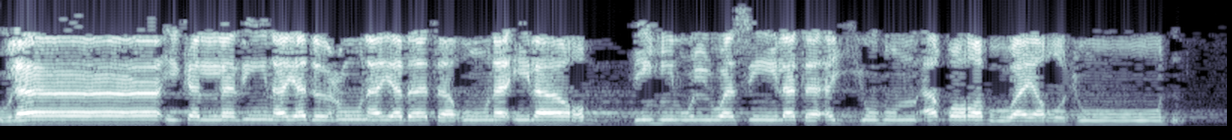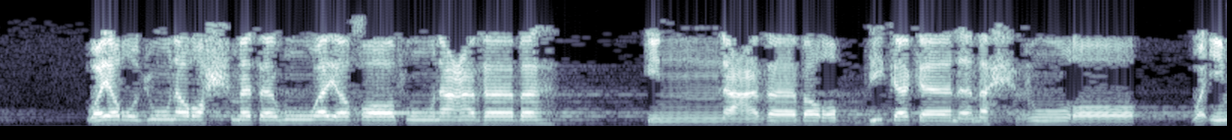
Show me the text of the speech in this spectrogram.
أُولَئِكَ الَّذِينَ يَدْعُونَ يَبْتَغُونَ إِلَى رَبِّهِمُ الْوَسِيلَةَ أَيُّهُمْ أَقْرَبُ وَيَرْجُونَ. وَيَرْجُونَ رَحْمَتَهُ وَيَخَافُونَ عَذَابَهُ. إِنَّ عَذَابَ رَبِّكَ كَانَ مَحْذُورًا وَإِن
